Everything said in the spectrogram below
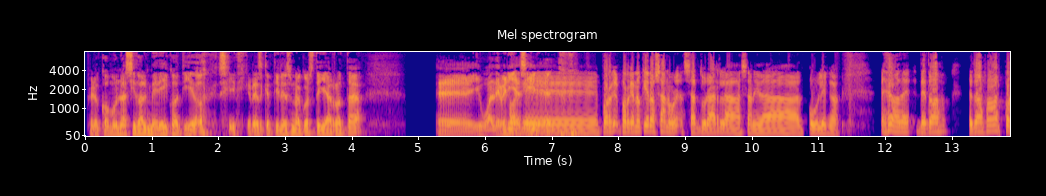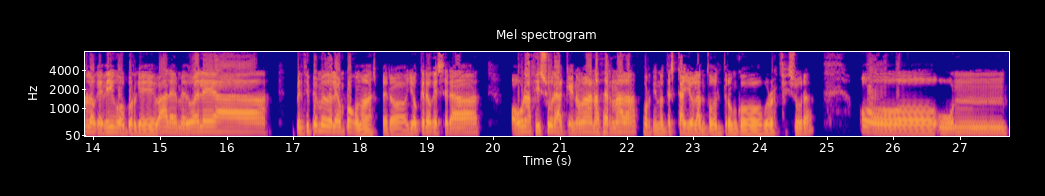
pero como no has ido al médico, tío, si crees que tienes una costilla rota, Eh, igual deberías ir, ¿eh? Porque, porque no quiero saturar la sanidad pública. De, de, todas, de todas formas, por lo que digo, porque vale, me duele a. Al principio me dolía un poco más, pero yo creo que será o una fisura que no me van a hacer nada, porque no te escayolan todo el tronco por una fisura, o un.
